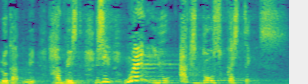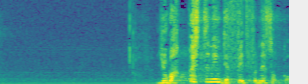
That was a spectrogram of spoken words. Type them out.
Look at me. Harvest. You see, when you ask those questions, you are questioning the faithfulness of God.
